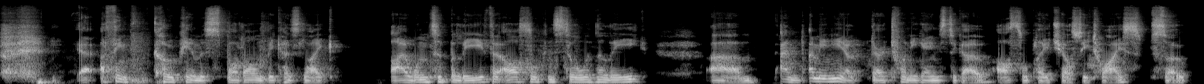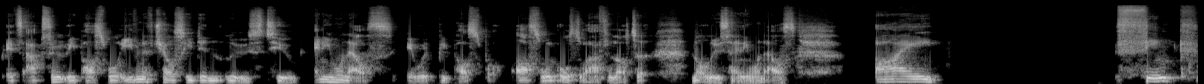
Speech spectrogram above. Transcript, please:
I think Copium is spot on because, like, I want to believe that Arsenal can still win the league. Um, and I mean, you know, there are 20 games to go. Arsenal play Chelsea twice, so it's absolutely possible. Even if Chelsea didn't lose to anyone else, it would be possible. Arsenal would also have to not to not lose to anyone else. I think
